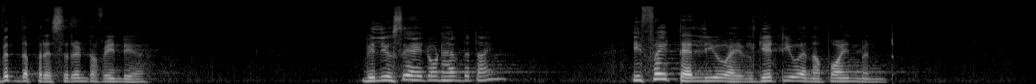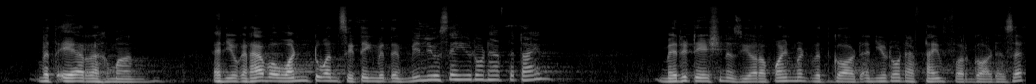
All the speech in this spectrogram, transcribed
with the President of India, will you say I don't have the time? If I tell you I will get you an appointment with A.R. Rahman and you can have a one to one sitting with him, will you say you don't have the time? Meditation is your appointment with God and you don't have time for God, is it?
